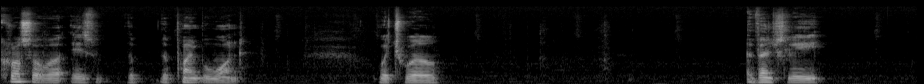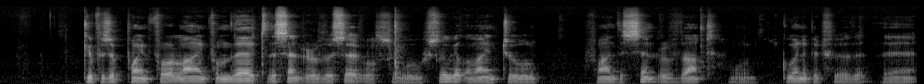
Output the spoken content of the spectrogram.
crossover is the, the point we want which will eventually give us a point for a line from there to the center of the circle. So we'll still get the line tool, find the center of that, we'll go in a bit further there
